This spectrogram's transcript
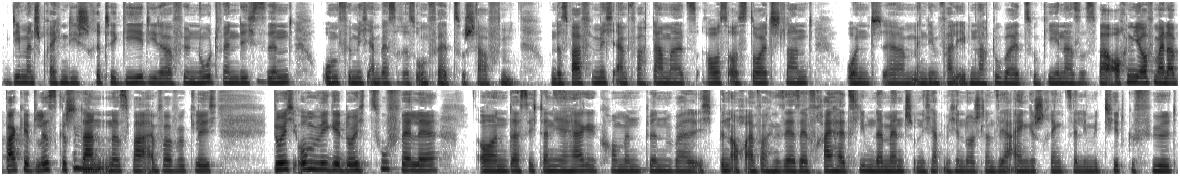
dementsprechend die Schritte gehe, die dafür notwendig sind, um für mich ein besseres Umfeld zu schaffen. Und das war für mich einfach damals raus aus Deutschland und ähm, in dem Fall eben nach Dubai zu gehen. Also es war auch nie auf meiner Bucketlist gestanden. Mhm. Es war einfach wirklich durch Umwege, durch Zufälle und dass ich dann hierher gekommen bin, weil ich bin auch einfach ein sehr, sehr freiheitsliebender Mensch und ich habe mich in Deutschland sehr eingeschränkt, sehr limitiert gefühlt.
